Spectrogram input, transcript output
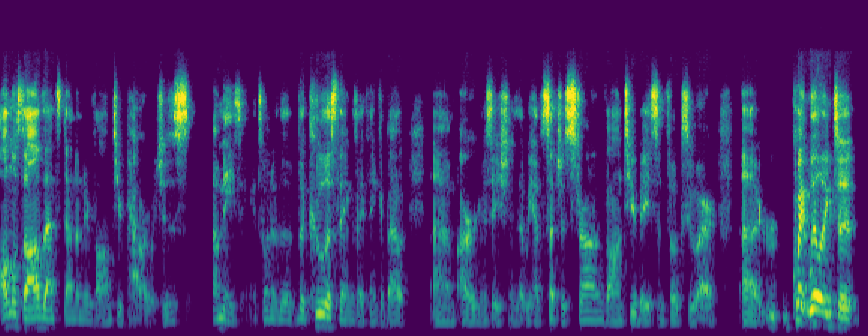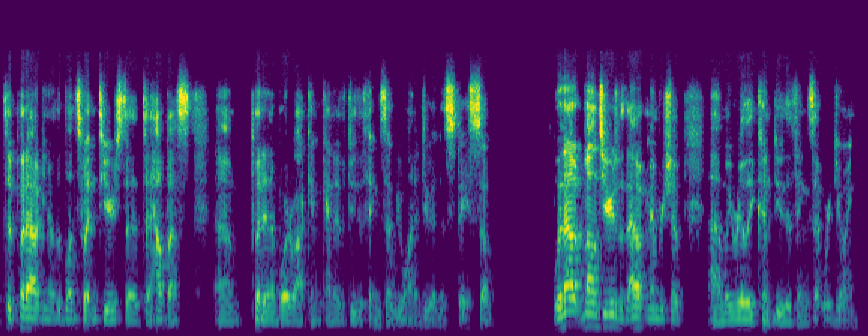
almost all of that's done under volunteer power, which is amazing. It's one of the, the coolest things I think about um, our organization is that we have such a strong volunteer base and folks who are uh, quite willing to to put out you know the blood, sweat, and tears to to help us um, put in a boardwalk and kind of do the things that we want to do in this space. So without volunteers, without membership, um, we really couldn't do the things that we're doing.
